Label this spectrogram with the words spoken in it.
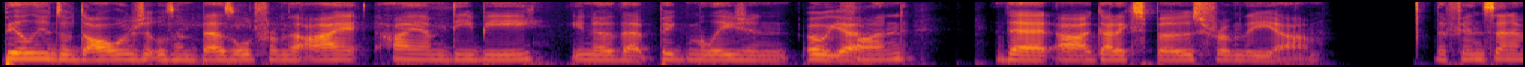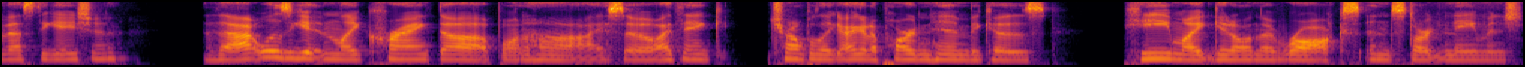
billions of dollars that was embezzled from the I- IMDb, you know, that big Malaysian Oh yeah. fund that uh, got exposed from the um, the FinCEN investigation. That was getting like cranked up on high. So I think Trump was like, I got to pardon him because he might get on the rocks and start naming sh-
